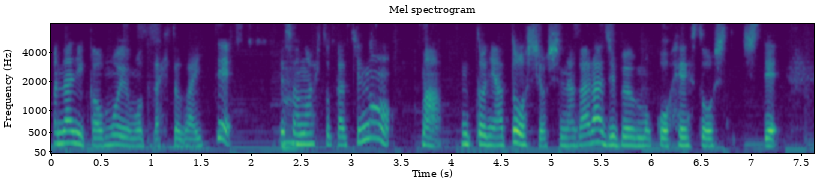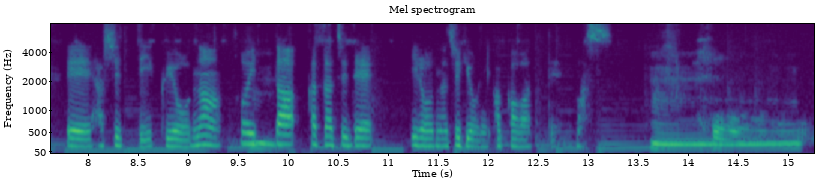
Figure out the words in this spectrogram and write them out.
まあ何か思いを持った人がいて、で、うんその人たちの、まあ、本当に後押しをしながら自分もこう並走しして、えー走っていくような、そういった形でいろんな事業に関わってます。うんほ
